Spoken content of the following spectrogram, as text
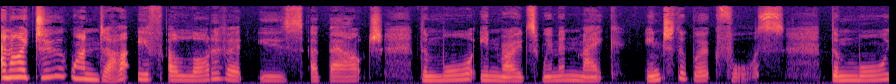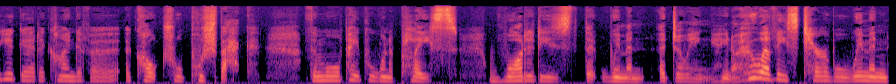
And I do wonder if a lot of it is about the more inroads women make into the workforce, the more you get a kind of a, a, cultural pushback, the more people want to police what it is that women are doing. You know, who are these terrible women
